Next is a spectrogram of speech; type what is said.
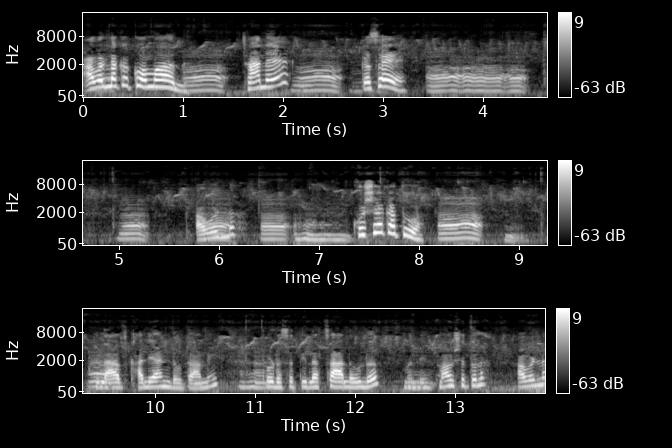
आवडला का कोमल? हा, छान आहे? हा, कसं आहे? आवडलं? खुश आहे का तू? हा. तिला आज खाली आणलं होतं आम्ही. थोडस तिला चालवलं. म्हणजे मावशी तुला आवडलं?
